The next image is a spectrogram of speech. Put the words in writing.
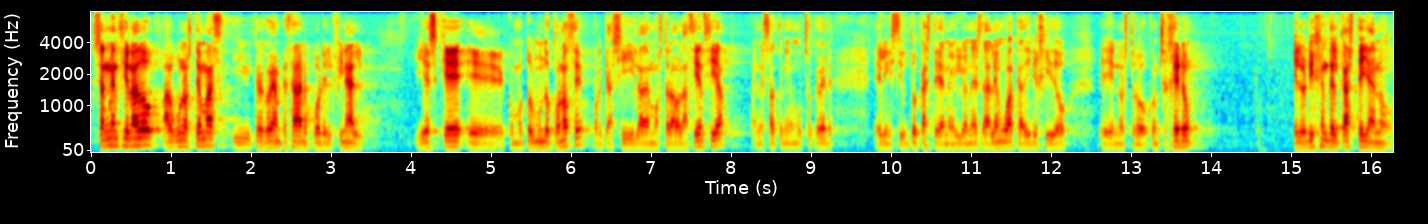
Se han mencionado algunos temas y creo que voy a empezar por el final. Y es que, eh, como todo el mundo conoce, porque así lo ha demostrado la ciencia, en eso ha tenido mucho que ver el Instituto Castellano y Leones de la Lengua, que ha dirigido eh, nuestro consejero, el origen del castellano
